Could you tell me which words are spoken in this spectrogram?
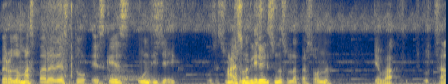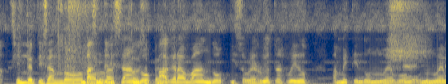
Pero lo más padre de esto es que es un DJ. O sea, es una, Ah, ¿es sola, un DJ? es una sola persona que va, o sea, Sintetizando. va sintetizando, va grabando y sobre ruido tras ruido va metiendo uno nuevo, uno nuevo,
